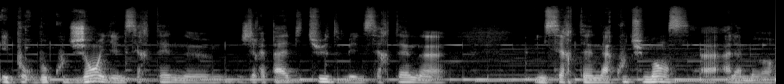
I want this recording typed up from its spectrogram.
et pour beaucoup de gens, il y a une certaine, euh, je dirais pas habitude, mais une certaine euh, une certaine accoutumance à, la mort.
